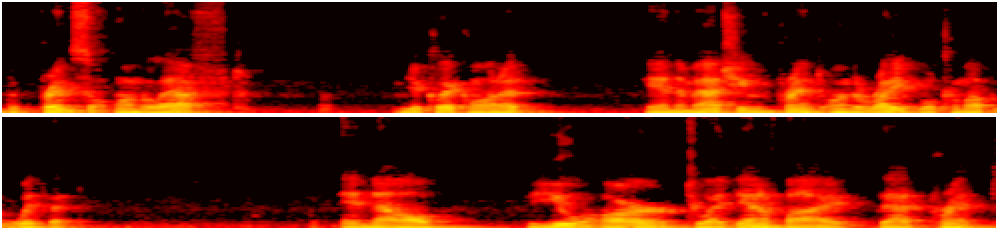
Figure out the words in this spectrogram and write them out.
the prints on the left, you click on it, and the matching print on the right will come up with it. And now you are to identify that print.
